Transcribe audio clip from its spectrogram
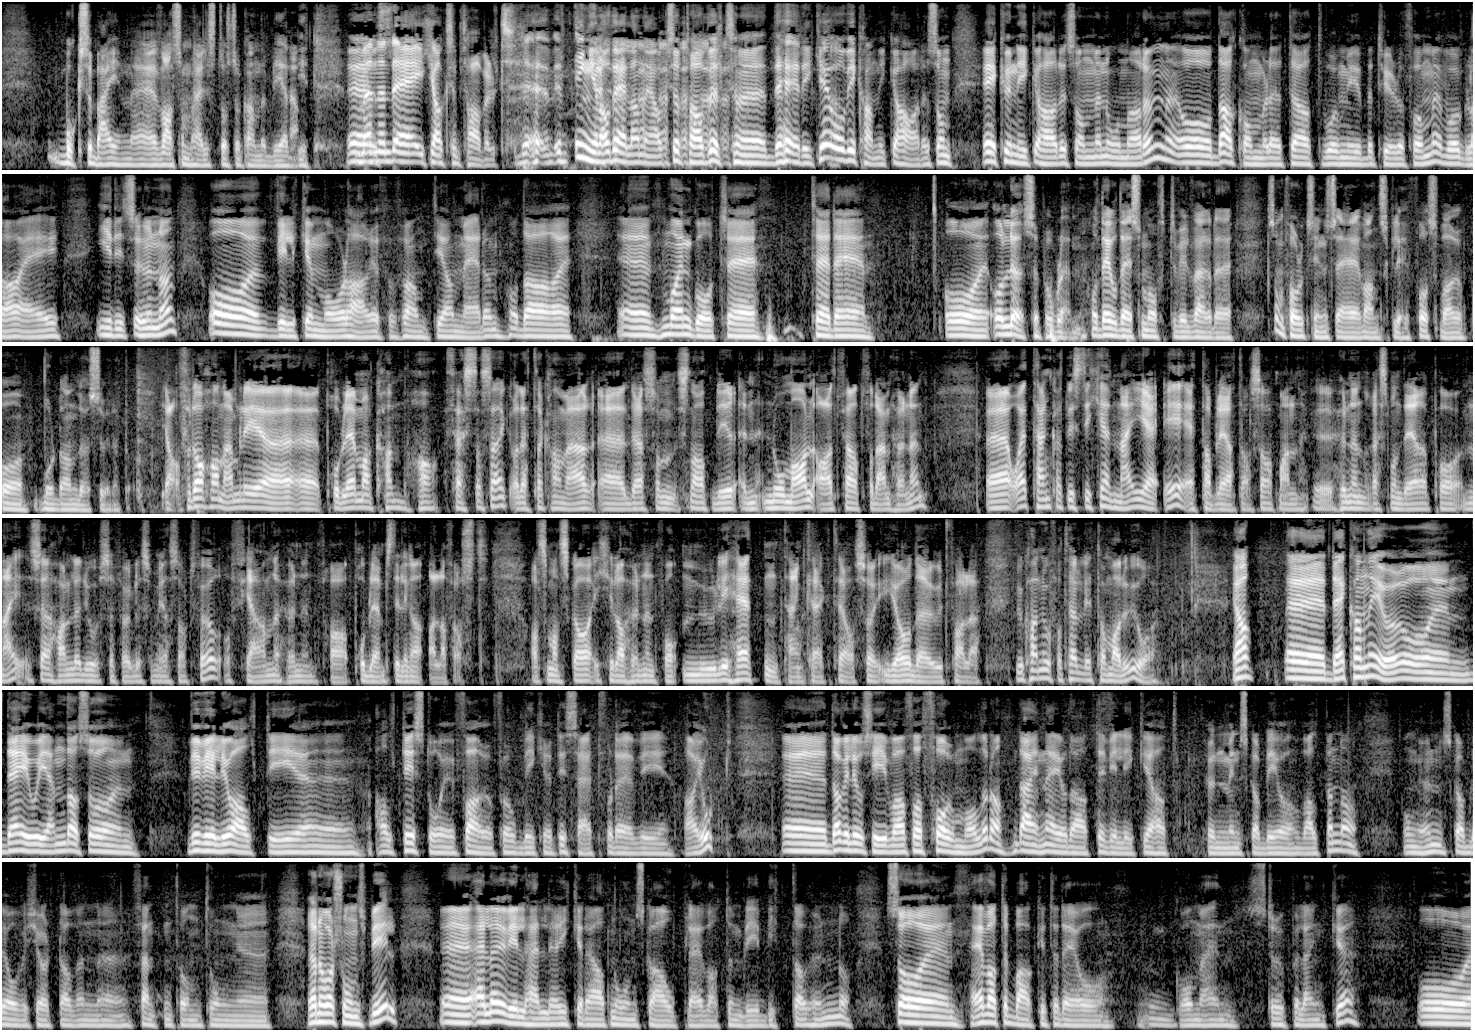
buksebein, eh, hva som helst, og så kan det bli et bit. Ja. Men det er ikke akseptabelt. det, ingen av delene er akseptabelt. eh, Det er det ikke, og vi kan ikke ha det sånn. Jeg kunne ikke ha det sånn med noen av dem, og da kommer det til at hvor mye betyr det for meg, hvor glad er jeg i disse hundene, og hvilke mål har jeg for framtida med dem. Og da eh, må en gå til, til det og, og løse problemet. Og det er jo det som ofte vil være det som folk syns er vanskelig. Få svaret på hvordan løser vi dette. Ja, for da har nemlig eh, problemer kan ha festa seg, og dette kan være eh, det som snart blir en normal atferd for den hunden. Eh, og jeg tenker at Hvis ikke nei-et er etablert, altså at man, eh, hunden responderer på nei, så handler det jo selvfølgelig som vi har sagt før, å fjerne hunden fra problemstillinga aller først. Altså Man skal ikke la hunden få muligheten tenker jeg, til å gjøre det utfallet. Du kan jo fortelle litt om hva du gjorde. Ja, eh, det kan jeg gjøre. Og det er jo igjen da så Vi vil jo alltid, alltid stå i fare for å bli kritisert for det vi har gjort. Eh, da vil jeg jo si hva for formålet, da. Det ene er jo da at jeg vil ikke at hunden min skal bli og valpen. da. Ung skal bli overkjørt av en 15 eh, tonn tung eh, renovasjonsbil. Eller jeg vil heller ikke det at noen skal oppleve at de blir bitt av hunden. Så jeg var tilbake til det å gå med en strupelenke. Og,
